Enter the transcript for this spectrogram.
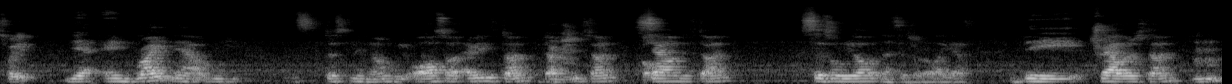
Sweet. Yeah, and right now we just you know we also everything's done, production's done, Cool. sound is done, sizzle reel, not sizzle reel, I guess. The trailer's done, Mm-hmm.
